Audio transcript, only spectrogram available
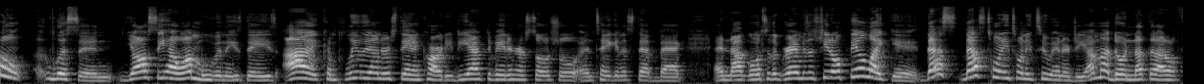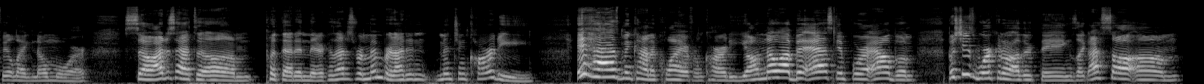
don't listen. Y'all see how I'm moving these days. I completely understand Cardi deactivating her social and taking a step back and not going to the Grammys if she don't feel like it. That's that's 2022 energy. I'm not doing nothing I don't feel like no more. So I just had to um put that in there because I just remembered I didn't mention Cardi. It has been kind of quiet from Cardi. Y'all know I've been asking for an album, but she's working on other things. Like I saw um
